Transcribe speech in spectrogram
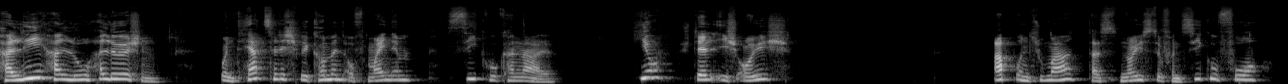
Halli, hallo, hallöchen und herzlich willkommen auf meinem Siku-Kanal. Hier stelle ich euch ab und zu mal das Neueste von Siku vor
